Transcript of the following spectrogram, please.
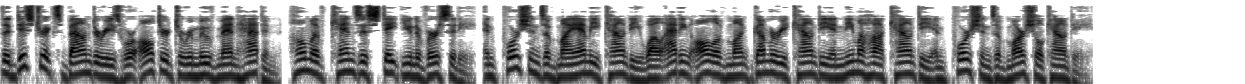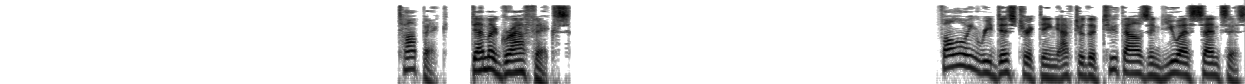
The district's boundaries were altered to remove Manhattan, home of Kansas State University, and portions of Miami County while adding all of Montgomery County and Nemaha County and portions of Marshall County. Demographics Following redistricting after the 2000 U.S. Census,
